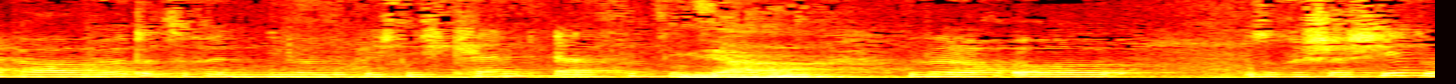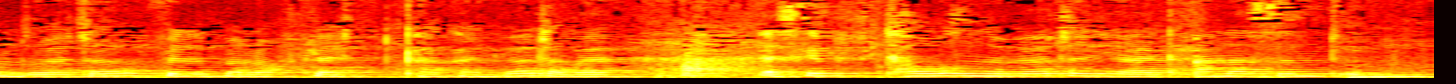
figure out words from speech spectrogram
ein paar Wörter zu finden, die man wirklich nicht kennt. Erstens und Ja. zweitens, wenn man auch äh, so recherchiert und so weiter, findet man auch vielleicht gar keine Wörter, weil es gibt tausende Wörter, die halt anders sind und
